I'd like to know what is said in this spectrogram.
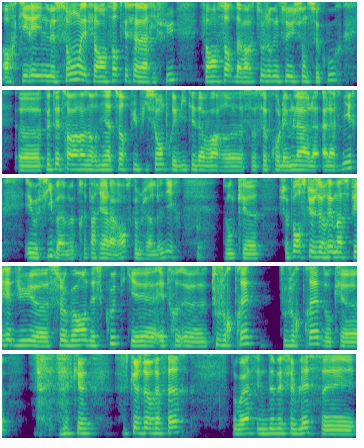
en retirer une leçon et faire en sorte que ça n'arrive plus, faire en sorte d'avoir toujours une solution de secours, euh, peut-être avoir un ordinateur plus puissant pour éviter d'avoir euh, ce, problème-là à l'avenir, et aussi bah, me préparer à l'avance, comme je viens de le dire. Donc, je pense que je devrais m'inspirer du slogan des scouts qui est être toujours prêt, toujours prêt, donc c'est ce, que, ce que je devrais faire. Donc voilà, c'est une de mes faiblesses, et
